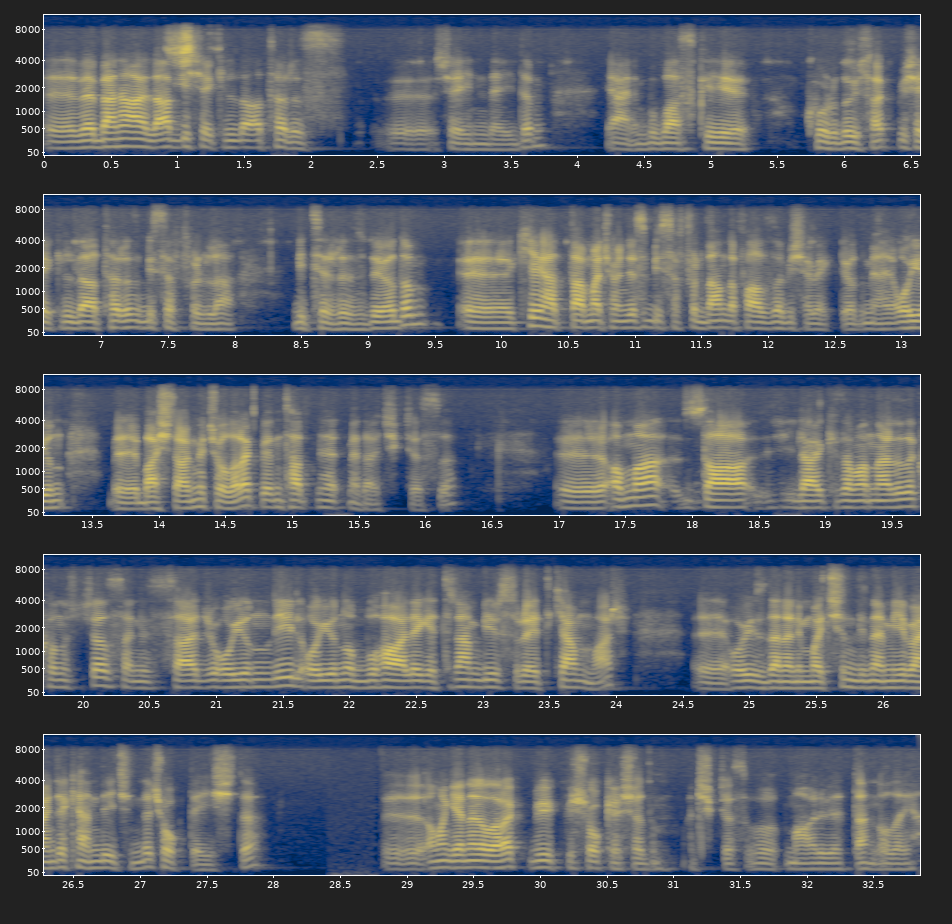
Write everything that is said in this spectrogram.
E, ve ben hala bir şekilde atarız e, şeyindeydim. Yani bu baskıyı kurduysak bir şekilde atarız bir sıfırla bitiririz diyordum. E, ki hatta maç öncesi bir sıfırdan da fazla bir şey bekliyordum. Yani oyun e, başlangıç olarak beni tatmin etmedi açıkçası. E, ama daha ileriki zamanlarda da konuşacağız. Hani sadece oyun değil, oyunu bu hale getiren bir sürü etken var. E, o yüzden hani maçın dinamiği bence kendi içinde çok değişti. E, ama genel olarak büyük bir şok yaşadım açıkçası bu mağlubiyetten dolayı.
